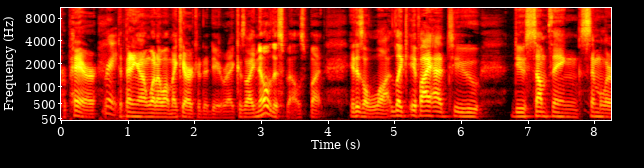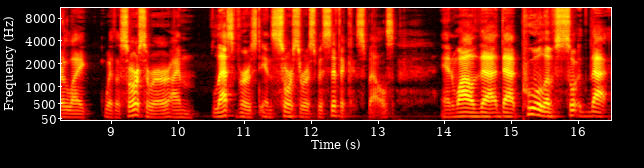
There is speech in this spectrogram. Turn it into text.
prepare, Right. depending on what I want my character to do. Right, because I know the spells, but it is a lot. Like if I had to do something similar, like with a sorcerer, I'm less versed in sorcerer specific spells. And while that that pool of sor- that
